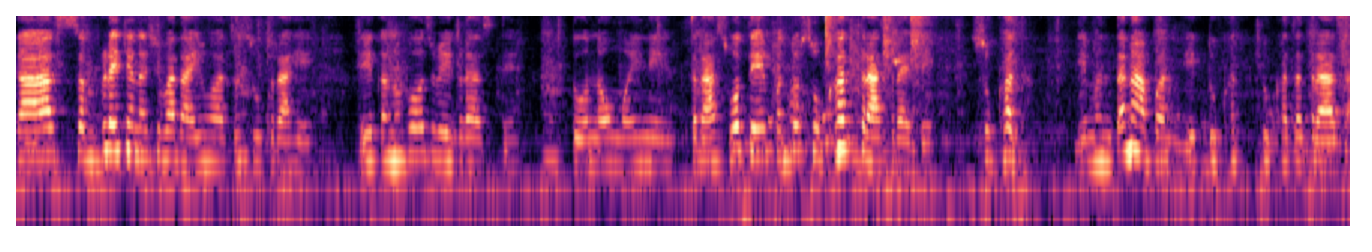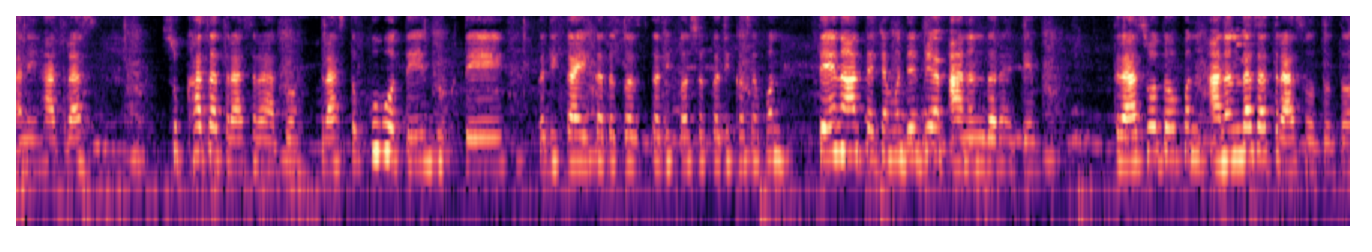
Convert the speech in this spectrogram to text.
का सगळ्याच्या नशिबात आई व्हायचं सुख राहे. एक अनुभवच वेगळा असते. तो नऊ महिने त्रास होते पण तो सुखद त्रास राहते. सुखद. हे म्हणता ना आपण एक दुखत दुःखाचा त्रास आणि हा त्रास सुखाचा त्रास राहतो. त्रास तर खूप होते दुखते कधी काय कधी कस कधी कसं कधी कसं पण ते ना त्याच्यामध्ये बी आनंद राहते. त्रास होतो पण आनंदाचा त्रास होतो तो.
